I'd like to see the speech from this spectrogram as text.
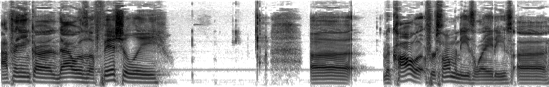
I think uh, that was officially uh, the call up for some of these ladies. Uh,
